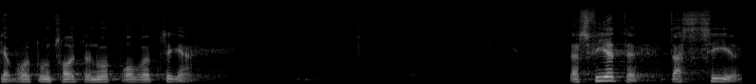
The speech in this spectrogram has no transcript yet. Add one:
der wollte uns heute nur provozieren. Das vierte, das Ziel.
